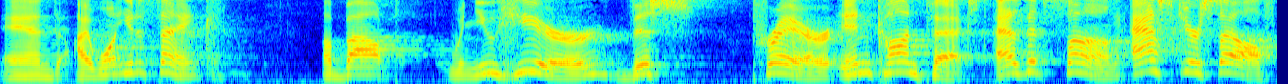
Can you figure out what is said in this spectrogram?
And I want you to think about when you hear this prayer in context, as it's sung, ask yourself,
